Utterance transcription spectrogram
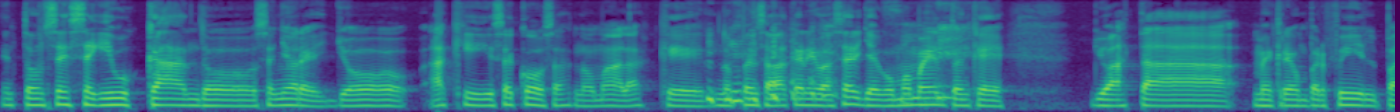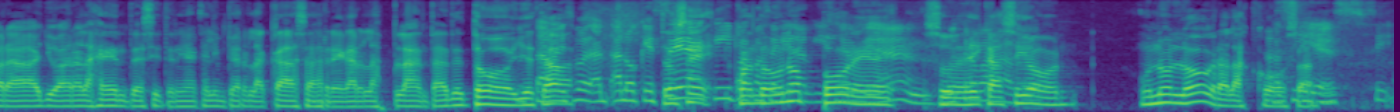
Entonces seguí buscando. Señores, yo aquí hice cosas no malas que no pensaba que no iba a hacer. Llegó un momento en que yo hasta me creé un perfil para ayudar a la gente si tenía que limpiar la casa, regar las plantas, de todo. Yo estaba, a lo que sea aquí para cuando uno pone su dedicación, uno logra las cosas. Así es, sí.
